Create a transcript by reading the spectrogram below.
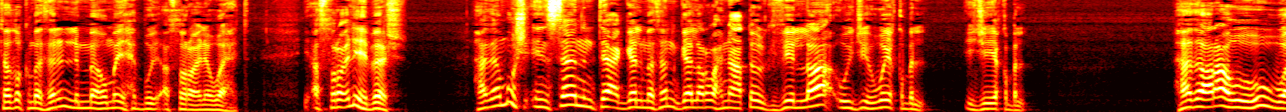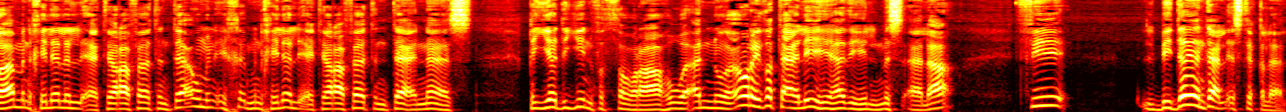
تذوك مثلا لما هما يحبوا يأثروا على واحد. يأثروا عليه باش. هذا مش إنسان نتاع قال مثلا قال روح نعطيو لك فيلا ويجي هو يقبل. يجي يقبل. هذا راه هو من خلال الاعترافات نتاعو من من خلال الاعترافات نتاع الناس قياديين في الثورة هو أنه عرضت عليه هذه المسألة في البداية نتاع الاستقلال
